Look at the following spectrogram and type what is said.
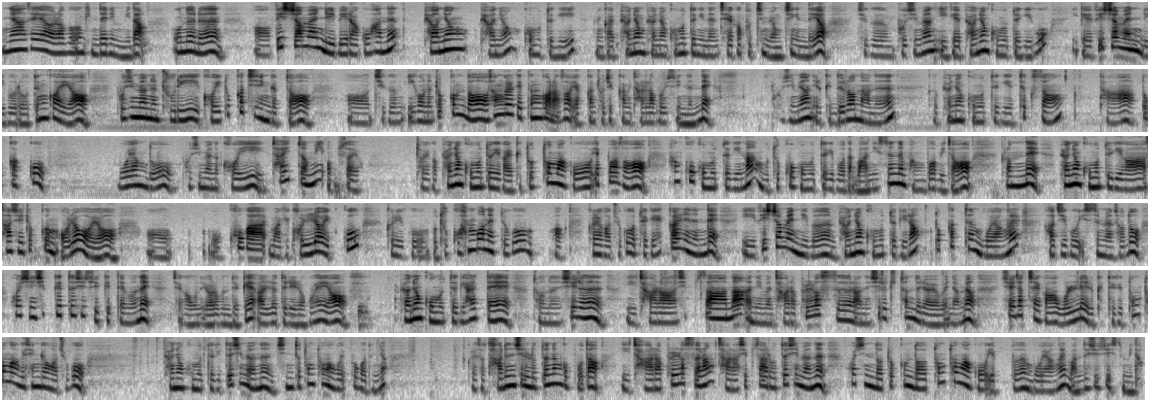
안녕하세요 여러분 김대리입니다. 오늘은 어, 피셔맨 립이라고 하는 변형 변형 고무뜨기 그러니까 변형 변형 고무뜨기는 제가 붙인 명칭인데요. 지금 보시면 이게 변형 고무뜨기고 이게 피셔맨 립으로 뜬 거예요. 보시면은 둘이 거의 똑같이 생겼죠. 어, 지금 이거는 조금 더 성글게 뜬 거라서 약간 조직감이 달라 보일 수 있는데 보시면 이렇게 늘어나는 그 변형 고무뜨기의 특성 다 똑같고 모양도 보시면 거의 차이점이 없어요. 저희가 변형 고무뜨기가 이렇게 도톰하고 예뻐서 한 코 고무뜨기나 뭐 두 코 고무뜨기보다 많이 쓰는 방법이죠. 그런데 변형 고무뜨기가 사실 조금 어려워요. 어, 뭐 코가 막 이렇게 걸려 있고 그리고 뭐 두 코 한 번에 뜨고 막 그래가지고 되게 헷갈리는데 이 피셔맨 립은 변형 고무뜨기랑 똑같은 모양을 가지고 있으면서도 훨씬 쉽게 뜨실 수 있기 때문에 제가 오늘 여러분들께 알려드리려고 해요. 변형 고무뜨기 할 때 저는 실은 이 자라 14나 아니면 자라 플러스라는 실을 추천드려요. 왜냐면 실 자체가 원래 이렇게 되게 통통하게 생겨가지고 변형 고무뜨기 뜨시면은 진짜 통통하고 예쁘거든요. 그래서 다른 실로 뜨는 것보다 이 자라 플러스랑 자라 14로 뜨시면은 훨씬 더 조금 더 통통하고 예쁜 모양을 만드실 수 있습니다.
